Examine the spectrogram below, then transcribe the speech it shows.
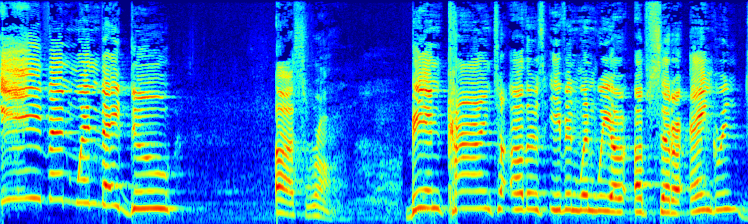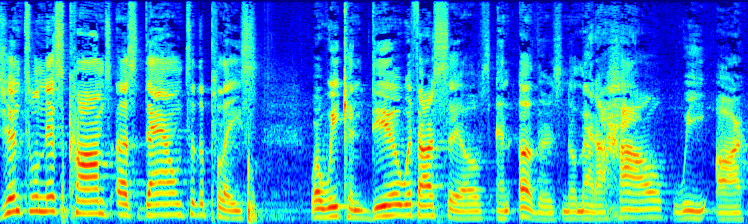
even when they do us wrong. Being kind to others even when we are upset or angry, gentleness calms us down to the place where we can deal with ourselves and others no matter how we are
